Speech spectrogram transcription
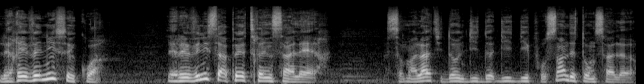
Le revenu, c'est quoi? Le revenu, ça peut être un salaire. À ce moment-là, tu donnes 10%, 10 de ton salaire.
